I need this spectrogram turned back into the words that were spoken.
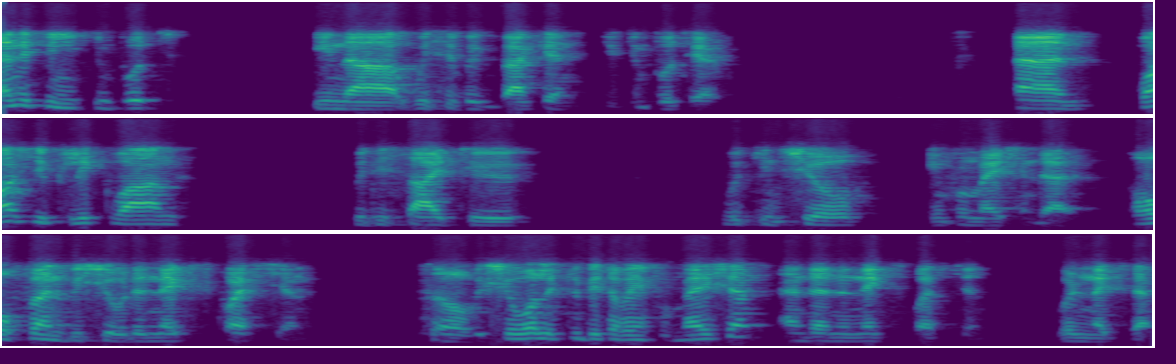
Anything you can put in uh, a WYSIWYG backend, you can put here. And once you click one, we decide to, we can show information there. Often we show the next question. So we show a little bit of information and then the next question or the next step.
